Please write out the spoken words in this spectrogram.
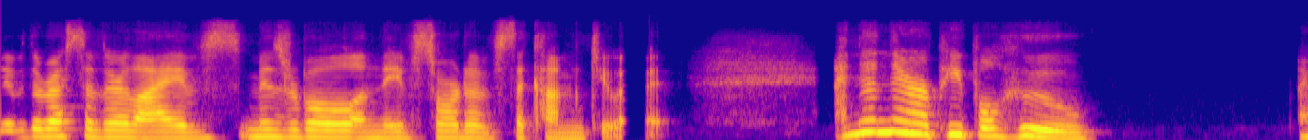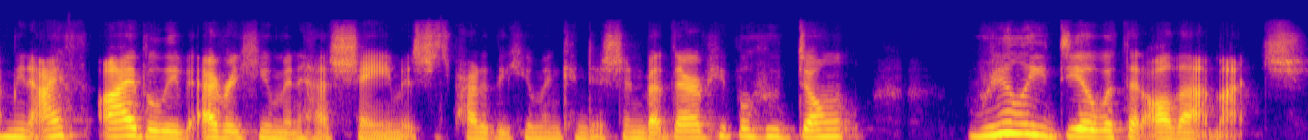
live the rest of their lives miserable and they've sort of succumbed to it. And then there are people who I mean, I I believe every human has shame. It's just part of the human condition, but there are people who don't really deal with it all that much,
